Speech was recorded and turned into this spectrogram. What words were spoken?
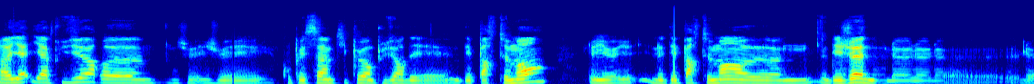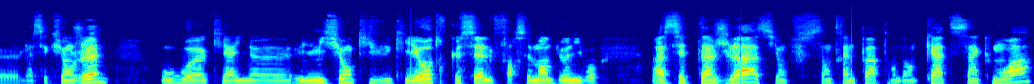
Il y, a, plusieurs, je, vais couper ça un petit peu en plusieurs départements. Le, département des jeunes, la section jeunes, ou qui a une, mission qui, qui, est autre que celle forcément du haut niveau. À cet âge-là, si on ne s'entraîne pas pendant 4-5 mois,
